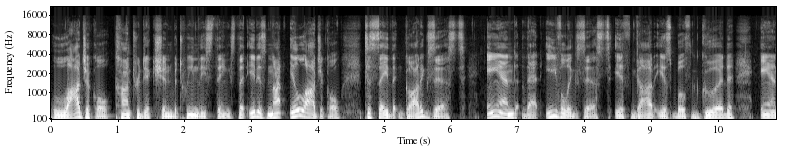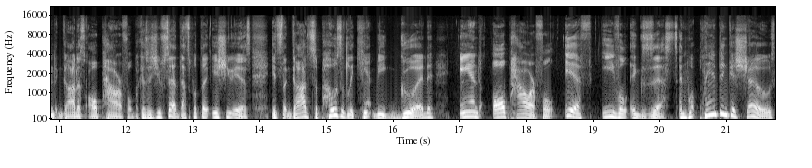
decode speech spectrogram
logical contradiction between these things, that it is not illogical to say that God exists and that evil exists if God is both good and God is all powerful. Because as you've said, that's what the issue is. It's that God supposedly can't be good and all powerful if evil exists. And what Plantinga shows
